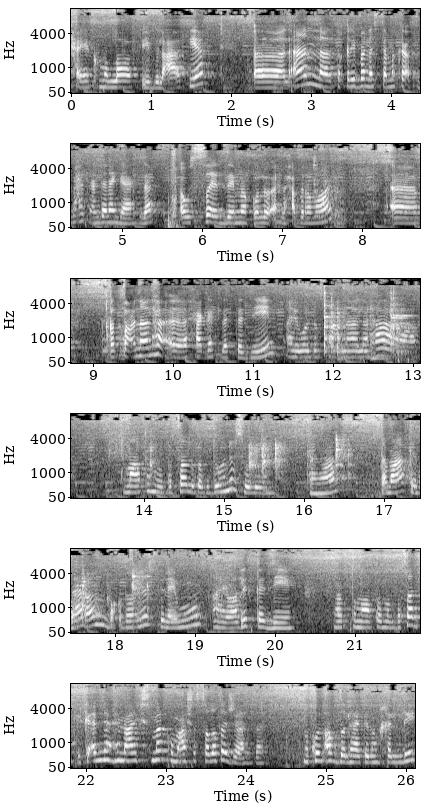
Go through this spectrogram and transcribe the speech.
حياكم الله في بالعافية. آه الآن تقريبا السمكة أصبحت عندنا جاهزة أو الصيد زي ما يقولوا أهل حضرموت. آه قطعنا لها آه حاجات للتزيين. أيوة قطعنا لها طماطم وبصل وبقدونس وليم تمام. طماطم كذا. بصل بقدونس وليمون أيوة. للتزيين. الطماطم والبصل كأنها معاش سمك ومعاش السلطة جاهزة. نكون أفضل هكذا نخليه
